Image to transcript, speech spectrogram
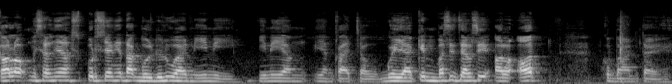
Kalau misalnya Spurs yang nyetak gol duluan ini, ini yang yang kacau. Gue yakin pasti Chelsea all out ke bantai.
